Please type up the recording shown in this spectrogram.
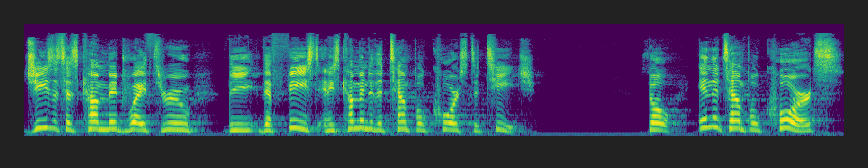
Jesus has come midway through the, the feast and he's come into the temple courts to teach. So in the temple courts,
